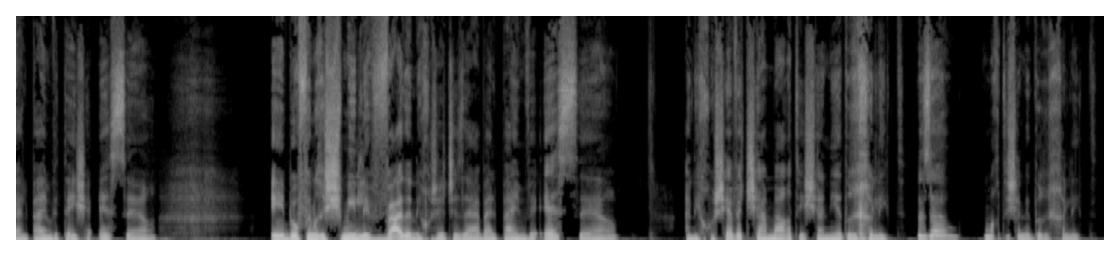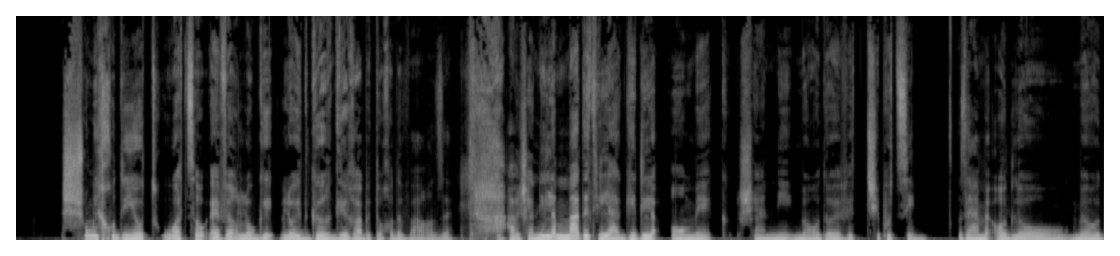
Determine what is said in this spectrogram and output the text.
ב-2009-2010, אה, באופן רשמי לבד, אני חושבת שזה היה ב-2010, אני חושבת שאמרתי שאני אדריכלית, וזהו, אמרתי שאני אדריכלית. שום ייחודיות whatsoever לא, לא התגרגרה בתוך הדבר הזה. אבל כשאני למדתי להגיד לעומק שאני מאוד אוהבת שיפוצים, זה היה מאוד לא, מאוד,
